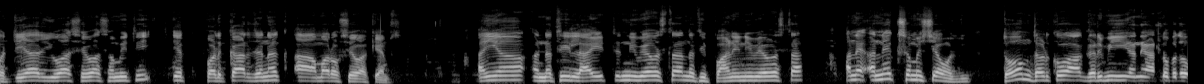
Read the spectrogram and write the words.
વઢિયાર યુવા સેવા સમિતિ એક પડકારજનક આ અમારો સેવા કેમ્પ છે. અહીંયા નથી લાઇટની વ્યવસ્થા, નથી પાણીની વ્યવસ્થા અને અનેક સમસ્યાઓ ધોમ ધડકો આ ગરમી અને આટલો બધો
